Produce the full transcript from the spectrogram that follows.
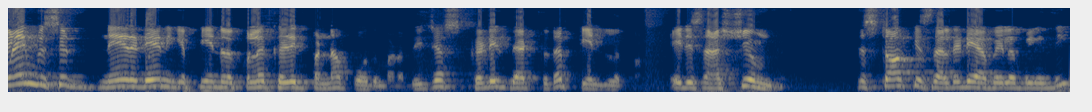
கிளைம் ரிசிப்ட் நேரடியாக நீங்கள் பிஎன்எல்குள்ள கிரெடிட் பண்ணால் போதுமானது just credit that to the PNL account it is assumed the stock is already available in the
